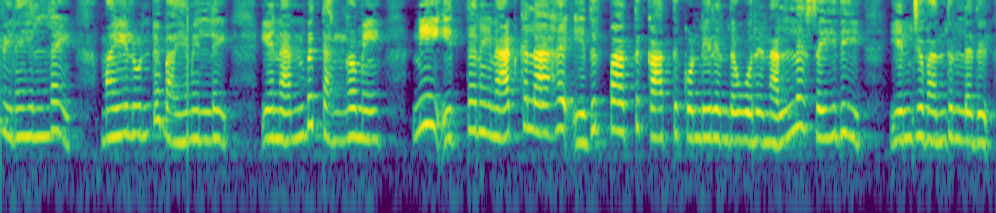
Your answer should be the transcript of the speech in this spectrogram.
வினையில்லை மயிலுண்டு பயமில்லை. என் அன்பு தங்கமே நீ இத்தனை நாட்களாக எதிர்பார்த்து காத்து கொண்டிருந்த ஒரு நல்ல செய்தி என்று வந்துள்ளது.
